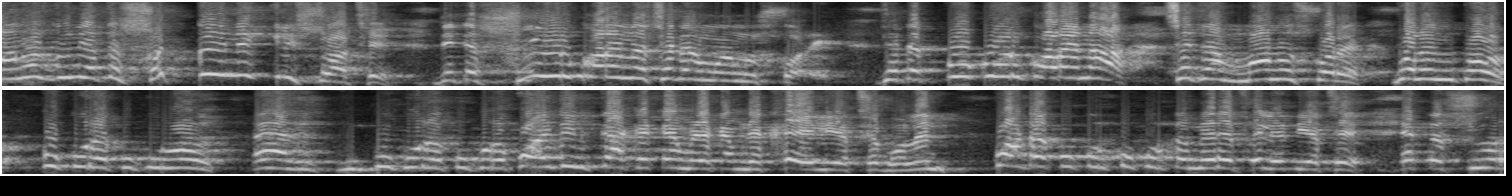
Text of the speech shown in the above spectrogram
মানুষ দুনিয়াতে সত্যই নিকৃষ্ট আছে। যেটা শুয়োর করে না, সেটা মানুষ করে। যেটা কুকুর করে না, সেটা মানুষ করে। বলেন তো, কুকুরে কুকুর কুকুরে কুকুরে কয়দিন কাকে কামড়ে কামড়ে খেয়ে নিয়েছে বলেন? কটা কুকুর কুকুরকে মেরে ফেলে দিয়েছে? একটা শিওর,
